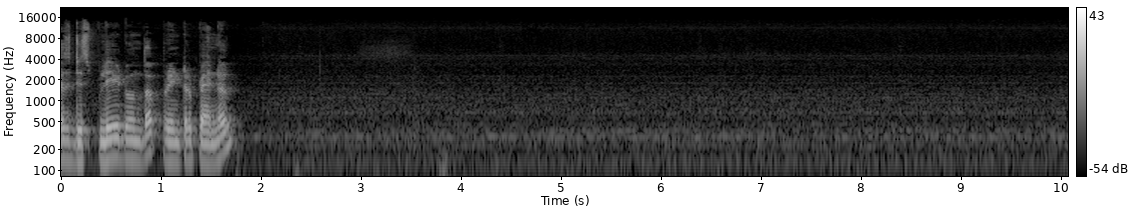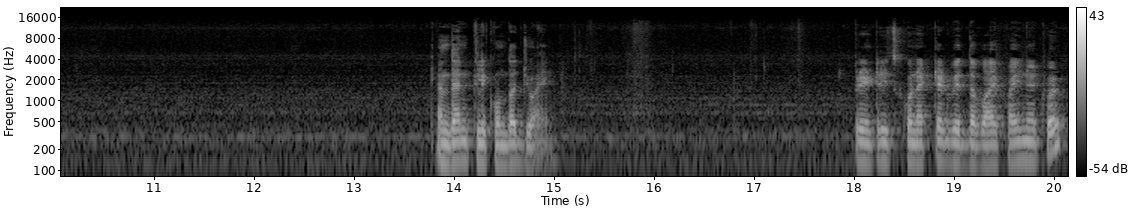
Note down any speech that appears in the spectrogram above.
as displayed on the printer panel. And then click on the join. Printer is connected with the Wi-Fi network.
